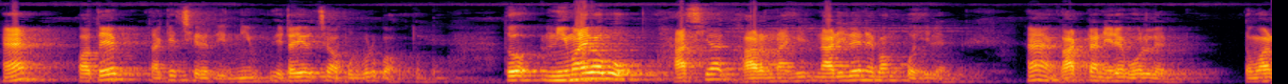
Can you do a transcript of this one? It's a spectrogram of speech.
হ্যাঁ? অতএব তাকে ছেড়ে দিন। এটাই হচ্ছে অপূর্বর বক্তব্য। তো নিমাইবাবু হাসিয়া ঘাড় নাহি- নাড়িলেন এবং কহিলেন হ্যাঁ ঘাটটা নেড়ে বললেন, তোমার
